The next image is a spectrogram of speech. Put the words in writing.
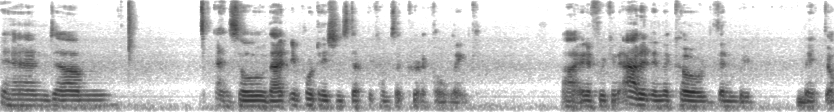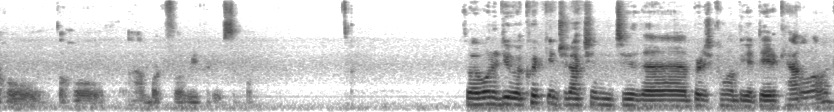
and um, and so that importation step becomes a critical link. Uh, and if we can add it in the code, then we make the whole the whole uh, workflow reproducible. So I want to do a quick introduction to the British Columbia Data Catalog.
